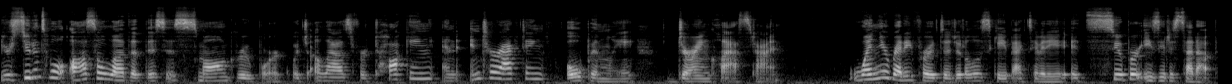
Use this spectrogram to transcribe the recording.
Your students will also love that this is small group work, which allows for talking and interacting openly during class time. When you're ready for a digital escape activity, it's super easy to set up.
